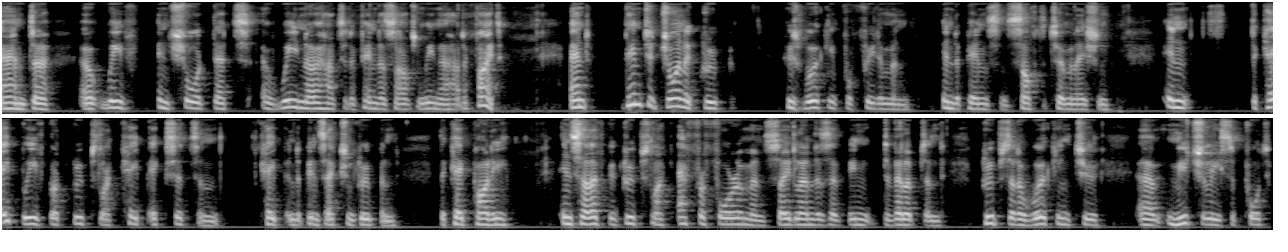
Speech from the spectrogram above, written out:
and uh, uh, we've ensured that uh, we know how to defend ourselves and we know how to fight. And then to join a group who's working for freedom and independence and self-determination in the Cape, we've got groups like Cape Exit and Cape Independence Action Group and the Cape Party. In South Africa, groups like AfriForum and Suidlanders have been developed and groups that are working to uh, mutually support.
